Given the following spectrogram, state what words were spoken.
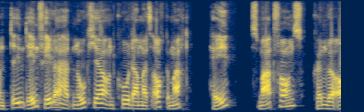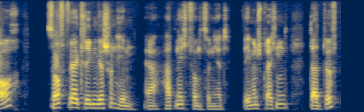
Und den, den Fehler hat Nokia und Co damals auch gemacht. Hey, Smartphones können wir auch, Software kriegen wir schon hin. Ja, hat nicht funktioniert. Dementsprechend, da, dürft,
